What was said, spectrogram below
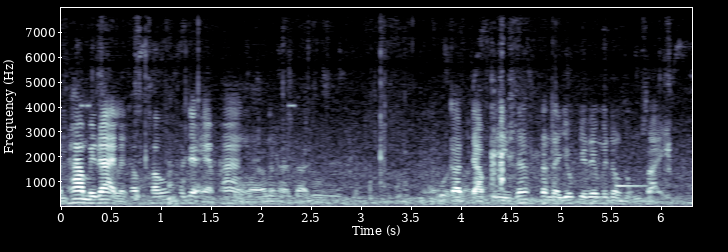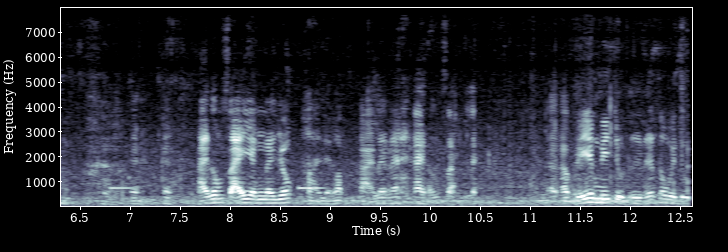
มันห้ามไม่ได้เลยครับเขาเขาจะแอบอ้างนะครับก็จับเองซะท่านนายกจะได้ไม่ต้องสงสัยหายสงสัยยังนายกหายเลยครับหายแล้วนะหายสงสัยแล้ว นะครับเดี๋ยวยังมีจุดอื่นที่ต้องไปดู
